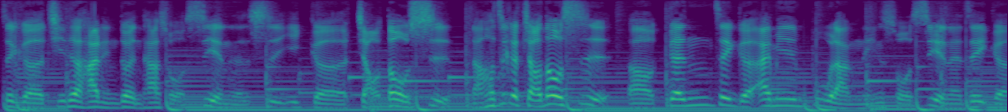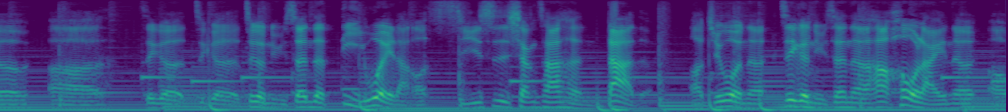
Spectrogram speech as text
这个基特哈林顿他所饰演的是一个角斗士，然后这个角斗士啊，跟这个艾米布朗宁所饰演的这个呃。这个这个这个女生的地位了哦，其实是相差很大的啊。结果呢，这个女生呢，她后来呢哦，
